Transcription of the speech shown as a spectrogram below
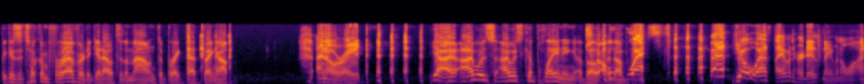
because it took him forever to get out to the mound to break that thing up I know, right? yeah I, I was i was complaining about Joe ump- West. Joe West. I haven't heard his name in a while.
